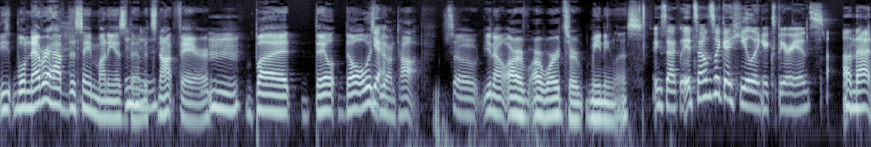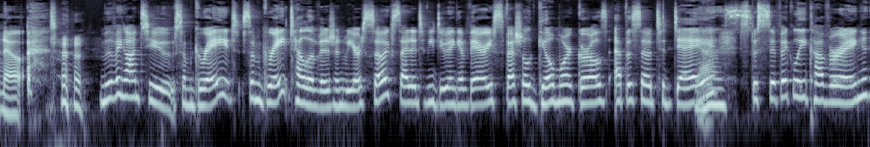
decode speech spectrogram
These we'll never have the same money as them. Mm-hmm. It's not fair. But they'll they'll always be on top. So, you know, our our words are meaningless. Exactly. It sounds like a healing experience. On that note, Moving on to some great, some great television. We are so excited to be doing a very special Gilmore Girls episode today, Yes. specifically covering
